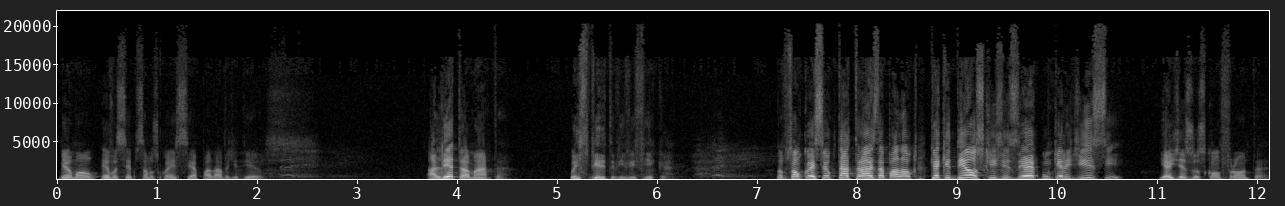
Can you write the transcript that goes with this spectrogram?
Meu irmão, eu e você precisamos conhecer a palavra de Deus. A letra mata, o espírito vivifica. Nós precisamos conhecer o que está atrás da palavra. O que é que Deus quis dizer com o que ele disse? E aí Jesus confronta.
